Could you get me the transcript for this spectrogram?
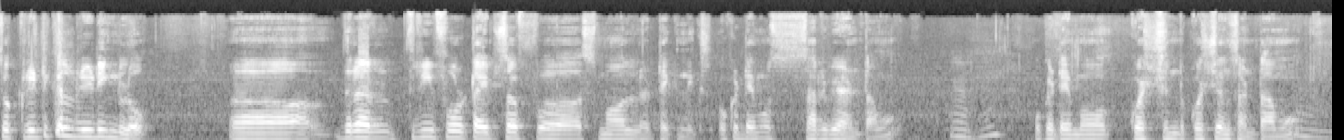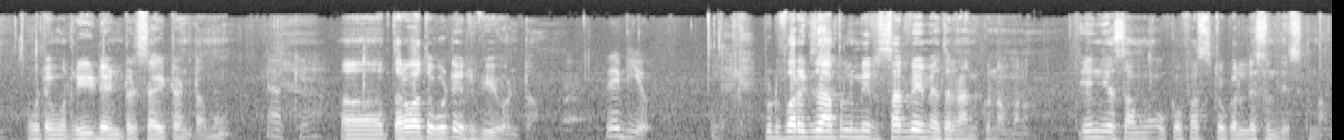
so critical రీడింగ్లో there are three four types of small techniques ఒకటేమో సర్వే అంటాము. ఒకటేమో క్వశ్చన్ క్వశ్చన్స్ అంటాము. ఒకటేమో రీడ్ అండ్ రిసైట్ అంటాము. తర్వాత ఒకటి రివ్యూ అంటాం. రివ్యూ ఇప్పుడు ఫర్ ఎగ్జాంపుల్ మీరు సర్వే మెథడ్ అనుకున్నాం మనం. ఏం చేస్తాము? ఒక ఫస్ట్ ఒక లెసన్ తీసుకున్నాం.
